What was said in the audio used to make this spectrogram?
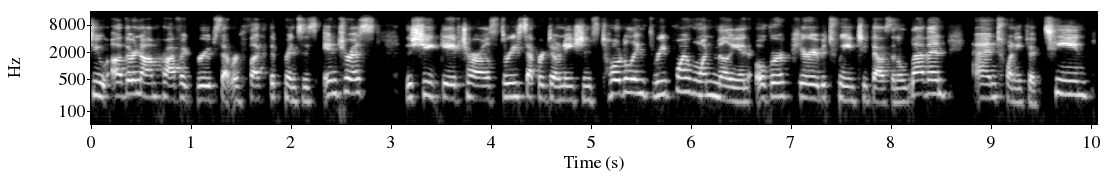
to other nonprofit groups that reflect the prince's interests. The Sheikh gave Charles three separate donations totaling 3.1 million over a period between 2011 and 2015.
